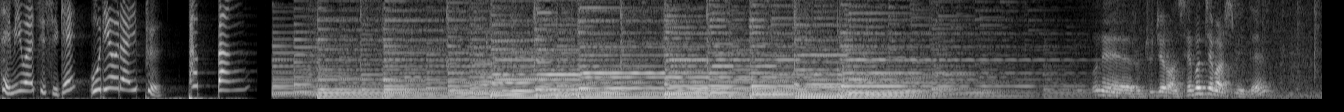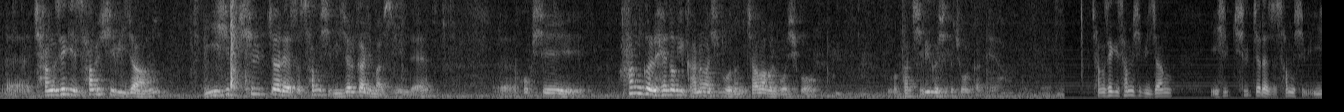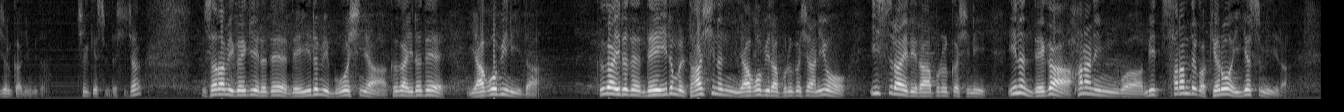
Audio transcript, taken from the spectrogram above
재미와 지식의 오디오 라이프 팟빵 은혜를 주제로 한 세 번째 말씀인데 에, 창세기 32장 27절에서 32절까지 말씀인데 에, 혹시 한글 해독이 가능하신 분은 자막을 보시고 뭐 같이 읽으셔도 좋을 것 같아요. 창세기 32장 27절에서 32절까지입니다. 읽겠습니다. 시작. 그 사람이 그에게 이르되 내 이름이 무엇이냐? 그가 이르되 야곱이니이다. 그가 이르되 내 이름을 다시는 야곱이라 부를 것이 아니요 이스라엘이라 부를 것이니 이는 내가 하나님과 및 사람들과 괴로워 이겼음이니라.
